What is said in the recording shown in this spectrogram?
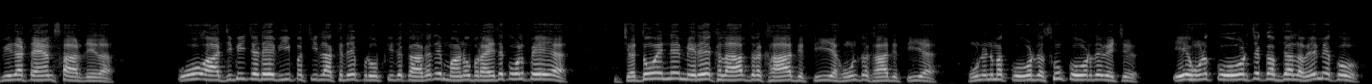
ਵੀ ਇਹਦਾ ਟਾਈਮ ਸਾਰ ਦੇ ਦਾ ਉਹ ਅੱਜ ਵੀ ਜਿਹੜੇ 20 25 ਲੱਖ ਦੇ ਪ੍ਰੋਪਰਟੀ ਦੇ ਕਾਗਜ਼ ਦੇ ਮਾਨੋ ਬਰਾਏ ਦੇ ਕੋਲ ਪਏ ਆ। ਜਦੋਂ ਇਹਨੇ ਮੇਰੇ ਖਿਲਾਫ ਦਰਖਾਸਤ ਦਿੱਤੀ ਹੈ ਹੁਣ ਦਰਖਾਸਤ ਦਿੱਤੀ ਹੈ ਹੁਣ ਇਹਨੂੰ ਮੈਂ ਕੋਰਟ ਦੱਸੂ ਕੋਰਟ ਦੇ ਵਿੱਚ, ਇਹ ਹੁਣ ਕੋਰਟ 'ਚ ਕਬਜ਼ਾ ਲਵੇ ਮੇਰੇ ਕੋ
